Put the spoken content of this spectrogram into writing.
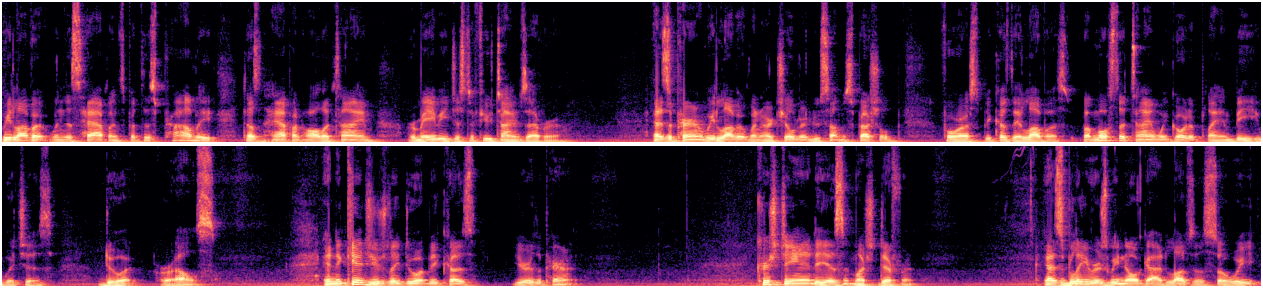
We love it when this happens, but this probably doesn't happen all the time or maybe just a few times ever. As a parent, we love it when our children do something special for us because they love us, but most of the time we go to plan B, which is do it or else. And the kids usually do it because you're the parent. Christianity isn't much different. As believers, we know God loves us, so we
